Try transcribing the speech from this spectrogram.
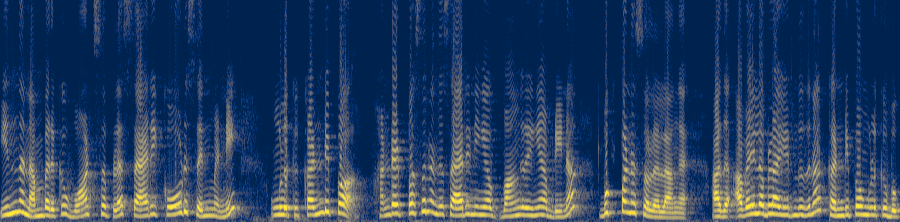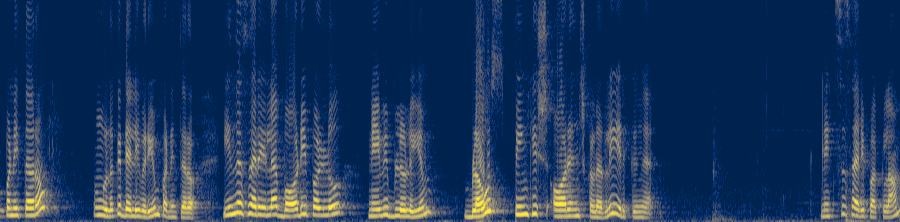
இந்த நம்பருக்கு வாட்ஸ்அப்பில் சாரீ கோடு சென்ட் பண்ணி உங்களுக்கு கண்டிப்பாக ஹண்ட்ரட் பர்சன்ட் அந்த சாரீ நீங்கள் வாங்குறீங்க அப்படின்னா புக் பண்ண சொல்லலாங்க. அது அவைலபிளாக இருந்ததுன்னா கண்டிப்பாக உங்களுக்கு புக் பண்ணித்தரோம். உங்களுக்கு டெலிவரியும் பண்ணித்தரோம். இந்த சாரியில் பாடி பல்லு நேவி ப்ளூலேயும் ப்ளவுஸ் பிங்கிஷ் ஆரஞ்சு கலர்லேயும் இருக்குங்க. நெக்ஸ்ட் சாரி பார்க்கலாம்.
